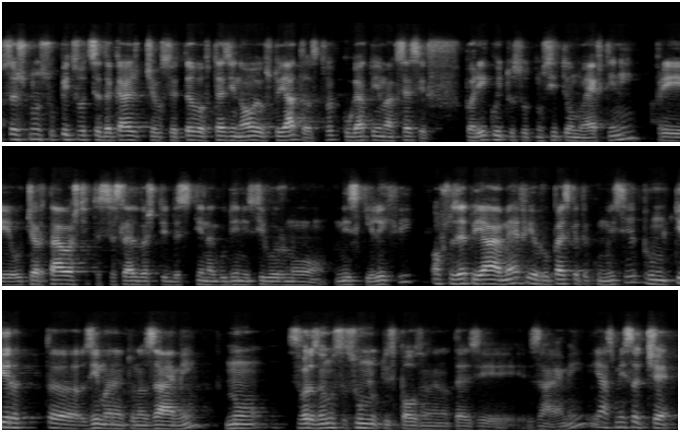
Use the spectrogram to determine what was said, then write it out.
Всъщност опитват се да кажат, че в света в тези нови обстоятелства, когато има аксесив пари, които са относително ефтини, при очертаващите се следващи десетина години сигурно ниски лихви, общо взето и АМФ и Европейската комисия промотират взимането на заеми, но свързано с умното използване на тези заеми. И аз мисля, че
